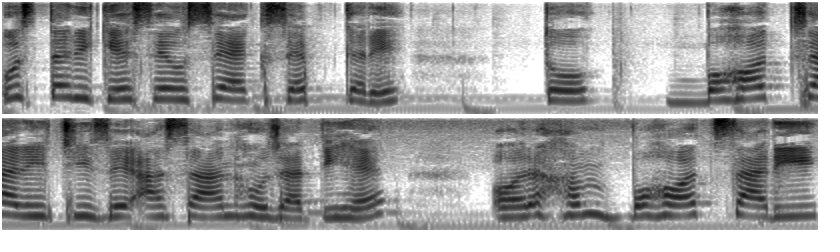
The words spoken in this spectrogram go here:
उस तरीके से उसे एक्सेप्ट करें तो बहुत सारी चीज़ें आसान हो जाती है और हम बहुत सारी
